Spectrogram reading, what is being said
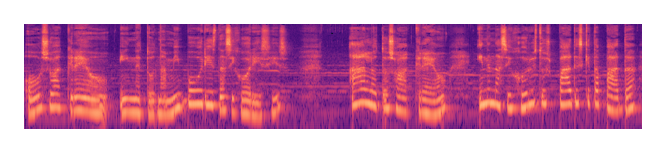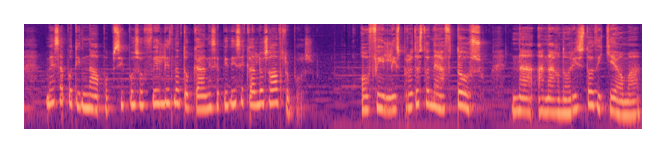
Όσο ακραίο είναι το να μην μπορείς να συγχωρήσεις, άλλο τόσο ακραίο είναι να συγχωρείς τους πάντες και τα πάντα μέσα από την άποψη πως οφείλεις να το κάνεις επειδή είσαι καλός άνθρωπος. Οφείλεις πρώτα στον εαυτό σου να αναγνωρίσεις το δικαίωμα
